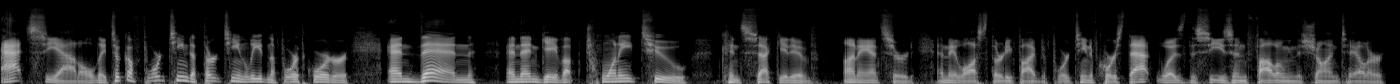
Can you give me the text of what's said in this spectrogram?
at Seattle. They took a 14 to 13 lead in the fourth quarter and then and then gave up 22 consecutive unanswered and they lost 35 to 14. Of course, that was the season following the Sean Taylor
